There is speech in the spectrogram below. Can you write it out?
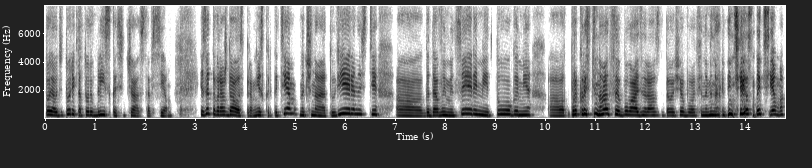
той аудитории, которая близко сейчас совсем. Из этого рождалось прям несколько тем, начиная от уверенности, а, годовыми целями, итогами. А, прокрастинация была один раз, это вообще была феноменально интересная тема.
